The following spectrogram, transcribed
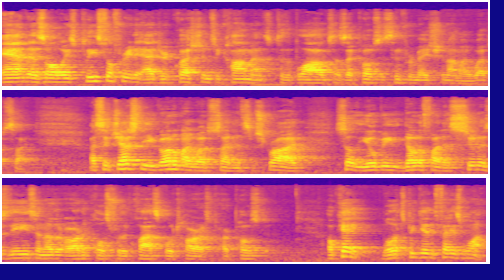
And as always, please feel free to add your questions and comments to the blogs as I post this information on my website. I suggest that you go to my website and subscribe so that you'll be notified as soon as these and other articles for the classical guitarist are posted. Okay, well let's begin phase one.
